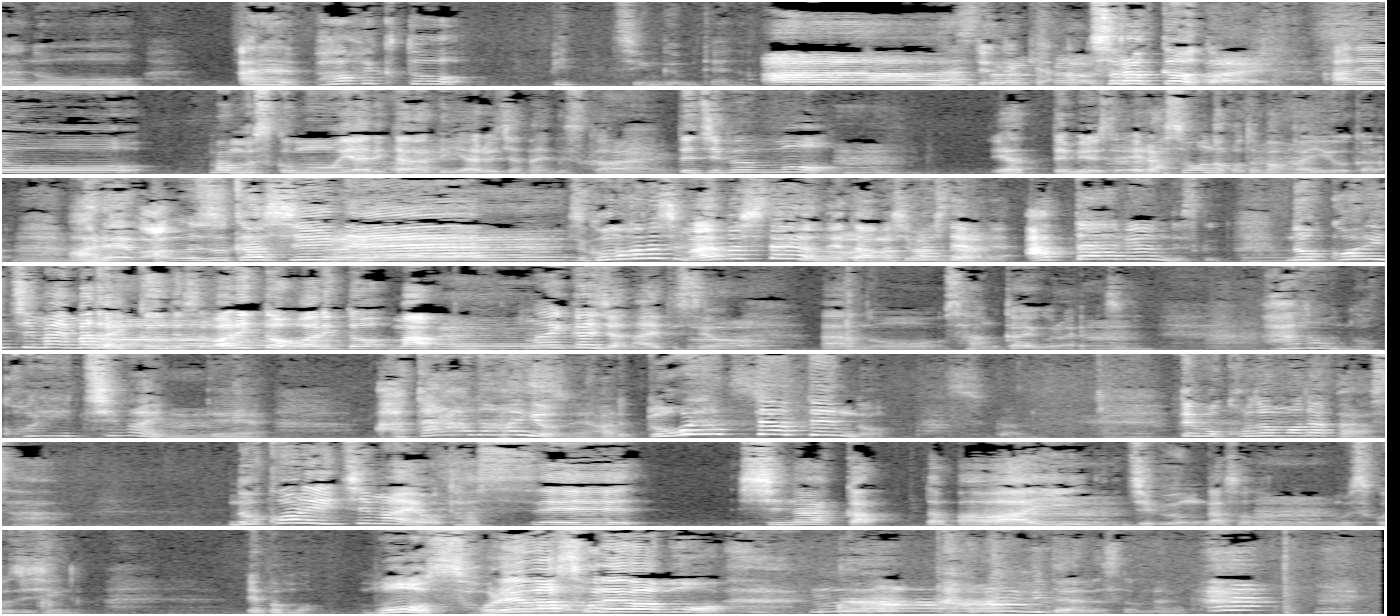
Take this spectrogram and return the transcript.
あのあれパーフェクトピッチングみたいな。ああなんていうんだっけ？スストラックアウト。はい、あれを、まあ、息子もやりたがってやるじゃないですか、はい、で自分もうん。やってみるんですよ、うん。偉そうなことばっかり言うから、うん。あれは難しいね、この話前もしたよねうん。多分しましたよね。当たるんですけどうん。残り1枚まだ行くんですよ。うん。割と割と。まあ毎回じゃないですよ。うん。あの3回ぐらいです、うん。あの残り1枚ってうん。当たらないよね。あれどうやって当てんの？でも子供だからさ残り1枚を達成しなかった場合、うん。自分がそのうん。息子自身が。やっぱもうもうそれはそれはもううわーみたいなさもう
